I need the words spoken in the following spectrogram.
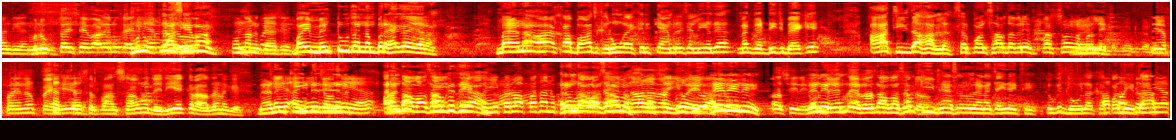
ਹਾਂਜੀ ਹਾਂਜੀ। ਮਨੁੱਖਤਾ ਦੀ ਸੇਵਾ ਵਾਲੇ ਨੂੰ ਕਹਿੰਦੇ ਮਨੁੱਖਤਾ ਸੇਵਾ। ਉਹਨਾਂ ਨੂੰ ਕਹਿ ਦਿਓ। ਬਾਈ ਮਿੰਟੂ ਦਾ ਨੰਬਰ ਹੈਗਾ ਯਾਰ। ਮੈਂ ਨਾ ਆ ਕਾ ਬਾਅਦ 'ਚ ਕਰੂੰਗਾ ਇੱਕ ਵਾਰੀ ਕੈਮਰੇ ਚੱਲੀ ਜਾਂਦੇ ਆ ਮੈਂ ਗੱਡੀ 'ਚ ਬਹਿ ਕੇ ਆਹ ਚੀਜ਼ ਦਾ ਹੱਲ ਸਰਪੰਚ ਸਾਹਿਬ ਦਾ ਵੀਰੇ ਪਰਸਨਲ ਨੰਬਰ ਲਿਖ ਨਹੀਂ ਆਪਾਂ ਇਹਨਾਂ ਨੂੰ ਪੈਸੇ ਸਰਪੰਚ ਸਾਹਿਬ ਨੂੰ ਦੇ ਦਈਏ ਕਰਾ ਦੇਣਗੇ। ਮੈਡਮ ਕੀ ਡਿਸੀਜਨ ਆ। ਰੰਧਾਵਾ ਸਾਹਿਬ ਕਿੱਥੇ ਆ? ਤੁਸੀਂ ਕਰੋ ਆਪਾਂ ਤੁਹਾਨੂੰ ਰੰਧਾਵਾ ਸਾਹਿਬ। ਸਹੀ ਹੋਏਗਾ। ਨਹੀਂ ਨਹੀਂ ਨਹੀਂ। ਅਸੀਂ ਨਹੀਂ, ਨਹੀਂ ਨਹੀਂ ਹੁਣ ਦੇ ਤੇ ਰੰਧਾਵਾ ਸਾਹਿਬ ਕੀ ਫੈਸਲਾ ਲੈਣਾ ਚਾਹੀਦਾ ਇੱਥੇ? ਕਿਉਂਕਿ 2 ਲੱਖ ਆਪਾਂ ਦੇਤਾ। ਆ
